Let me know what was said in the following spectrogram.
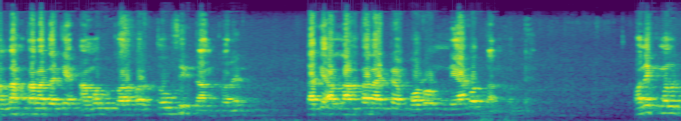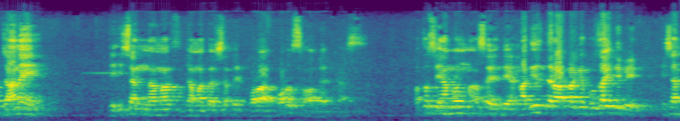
আল্লাহ তালা যাকে আমল করবার তৌফিক দান করেন, তাকে আল্লাহ তালা একটা বড় নিয়ামত দান করবেন। অনেক মানুষ জানে যে ঈশান নামাজ জামাতের সাথে পড়া বড় সবের কাজ। অথচ এমন আছে যে হাদিস আপনাকে বোঝাই দিবে, ঈশান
